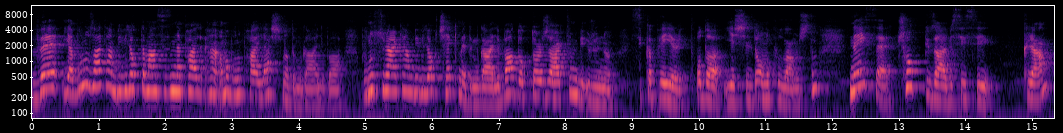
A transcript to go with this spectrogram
Ve ya bunu zaten bir vlogda ben sizinle paylaş... ama bunu paylaşmadım galiba. Bunu sürerken bir vlog çekmedim galiba. Dr. Jart'ın bir ürünü. Sika Payer. O da yeşilde onu kullanmıştım. Neyse çok güzel bir CC krem.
